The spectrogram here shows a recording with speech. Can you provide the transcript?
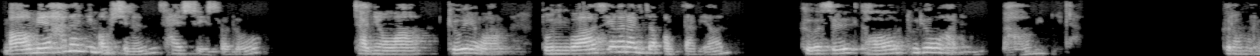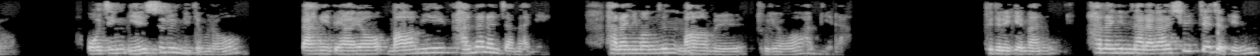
마음에 하나님 없이는 살 수 있어도 자녀와 교회와 돈과 생활한 적 없다면 그것을 더 두려워하는 마음입니다. 그러므로 오직 예수를 믿음으로 땅에 대하여 마음이 가난한 자만이 하나님 없는 마음을 두려워합니다. 그들에게만 하나님 나라가 실제적인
